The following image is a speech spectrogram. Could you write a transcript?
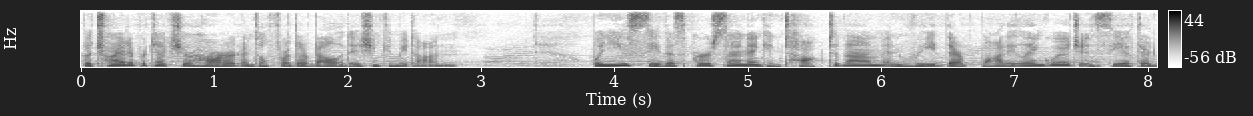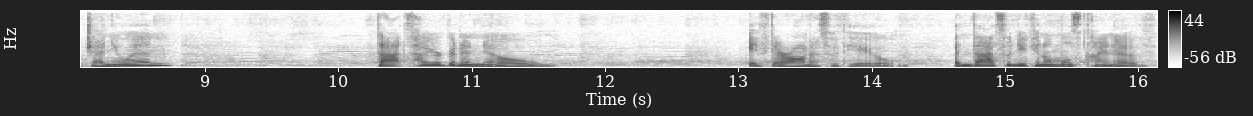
but try to protect your heart until further validation can be done. When you see this person and can talk to them and read their body language and see if they're genuine, that's how you're going to know if they're honest with you. And that's when you can almost kind of,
